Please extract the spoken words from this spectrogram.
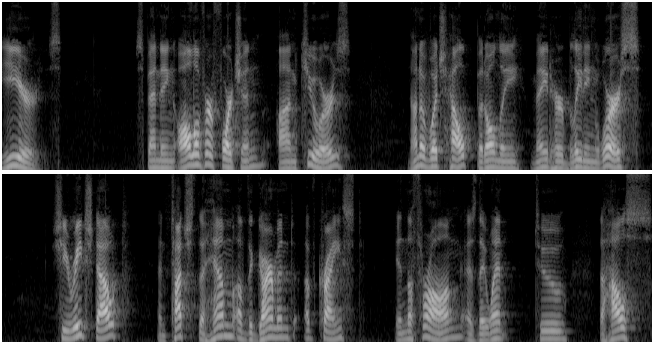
years, spending all of her fortune on cures, none of which helped but only made her bleeding worse. She reached out and touched the hem of the garment of Christ in the throng as they went to the house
